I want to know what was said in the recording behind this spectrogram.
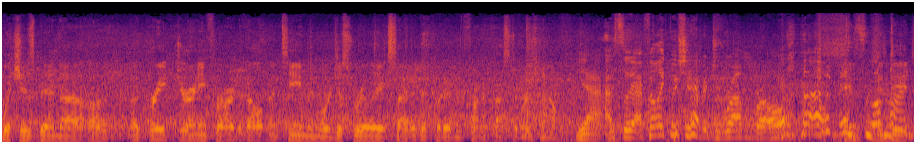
which has been a, a, a, great journey for our development team, and we're just really excited to put it in front of customers now. Yeah, absolutely. I feel like we should have a drum roll Indeed.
